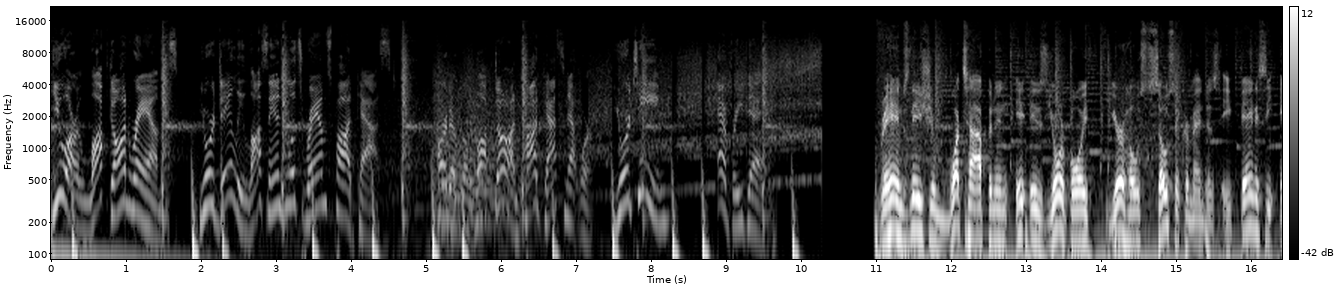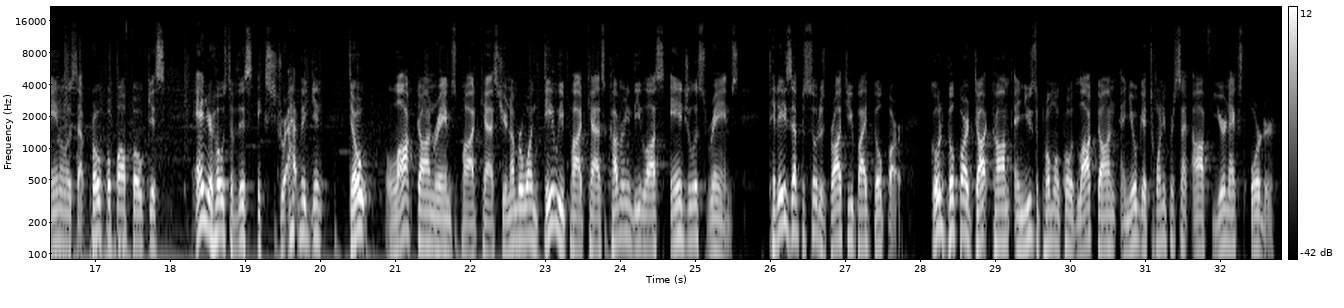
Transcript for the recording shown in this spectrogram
You are Locked On Rams, your daily Los Angeles Rams podcast. Part of the Locked On Podcast Network. Your team every day. Rams Nation, what's happening? It is your boy, your host, Sosa Kremenjas, a fantasy analyst at Pro Football Focus, and your host of this extravagant, dope, Locked On Rams podcast, your number one daily podcast covering the Los Angeles Rams. Today's episode is brought to you by Built Bar. Go to builtbar.com and use the promo code locked on, and you'll get 20% off your next order.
